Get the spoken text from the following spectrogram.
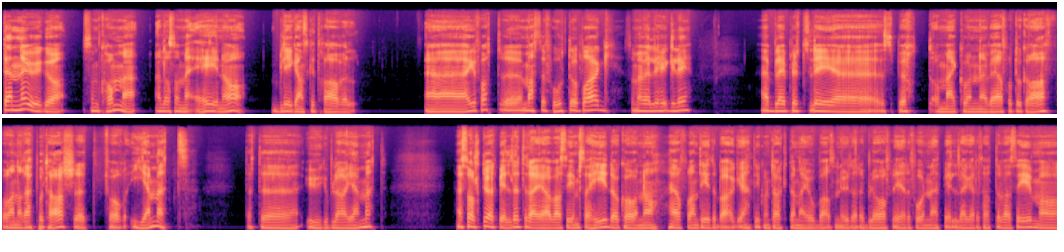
Denne uka som kommer, eller som vi er i nå, blir ganske travel. Eh, jeg har fått eh, masse fotooppdrag, som er veldig hyggelig. Jeg ble plutselig eh, spurt om jeg kunne være fotograf for en reportasje for Hjemmet, dette ukebladet Hjemmet. Jeg solgte jo et bilde til dem av Wasim Sahid og kona her for en tid tilbake. De kontakta meg jo bare sånn ut av det blå fordi de hadde funnet et bilde jeg hadde tatt av Wasim og,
